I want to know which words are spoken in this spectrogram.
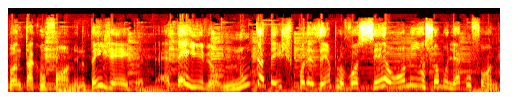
Quando tá com fome. Não tem jeito. É, é terrível. Nunca deixe, por exemplo, você, homem, a sua mulher com fome.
